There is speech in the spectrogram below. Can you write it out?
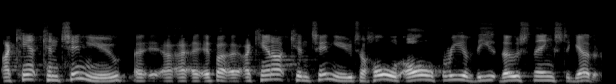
I can't continue, if I, I cannot continue to hold all three of the, those things together.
